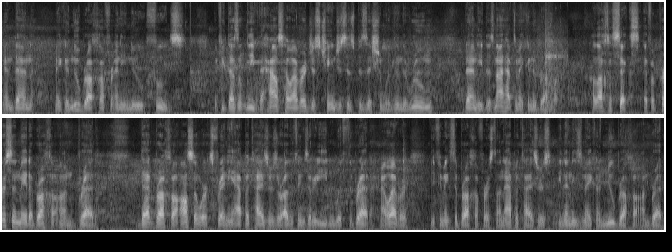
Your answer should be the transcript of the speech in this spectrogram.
and then make a new bracha for any new foods. If he doesn't leave the house, however, just changes his position within the room, then he does not have to make a new bracha. Halacha 6. If a person made a bracha on bread, that bracha also works for any appetizers or other things that are eaten with the bread. However, if he makes the bracha first on appetizers, he then needs to make a new bracha on bread.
